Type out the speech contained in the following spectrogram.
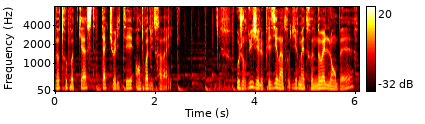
notre podcast d'actualité en droit du travail. Aujourd'hui, j'ai le plaisir d'introduire maître Noël Lambert.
